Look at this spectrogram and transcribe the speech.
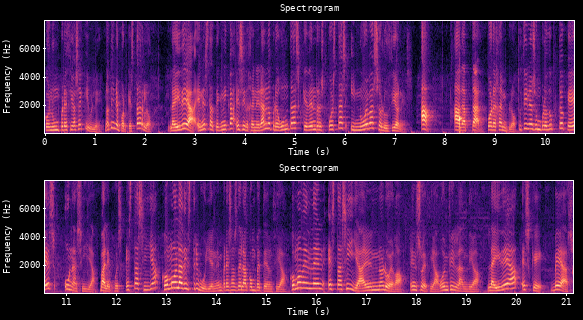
con un precio asequible? No tiene por qué estarlo. La idea en esta técnica es ir generando preguntas que den respuestas y nuevas soluciones. A. Adaptar. Por ejemplo, tú tienes un producto que es una silla. Vale, pues esta silla, ¿cómo la distribuyen empresas de la competencia? ¿Cómo venden esta silla en Noruega, en Suecia o en Finlandia? La idea es que veas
